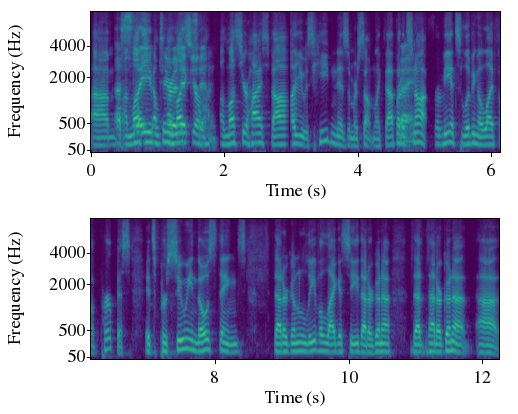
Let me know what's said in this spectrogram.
Um, unless unless your unless your highest value is hedonism or something like that. But right. it's not. For me, it's living a life of purpose. It's pursuing those things that are going to leave a legacy, that are going to that that are going to uh,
